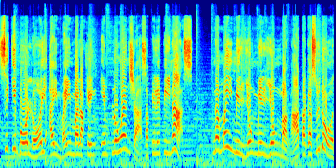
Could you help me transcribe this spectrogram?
si Kiboloy ay may malaking impluensya sa Pilipinas na may milyong-milyong mga tagasunod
